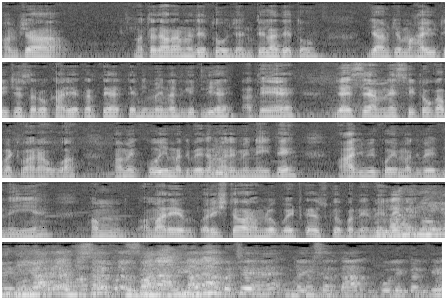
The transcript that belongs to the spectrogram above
आमच्या मतदारांना देतो जनतेला देतो. जे आमचे महायुतीचे सर्व कार्यकर्ते आहेत त्यांनी मेहनत घेतली आहे. आते है जैसे हमने सीटों का बंटवारा हुआ हमें कोई मतभेद हमारे में नहीं थे आज भी कोई मतभेद नहीं है। हम हमारे वरिष्ठ और हम लोग बैठकर उसके ऊपर निर्णय लेंगे। बचे हैं नई सरकार को लेकर के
